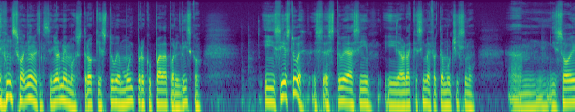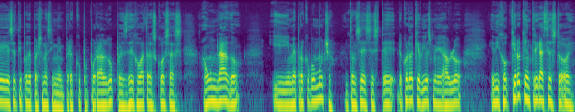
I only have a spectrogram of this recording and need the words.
en un sueño el Señor me mostró que estuve muy preocupada por el disco. Y sí estuve, estuve así y la verdad que sí me afectó muchísimo. y soy ese tipo de persona, si me preocupo por algo, pues dejo otras cosas a un lado y me preocupo mucho. Entonces, este, recuerdo que Dios me habló y dijo, quiero que entregas esto hoy,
